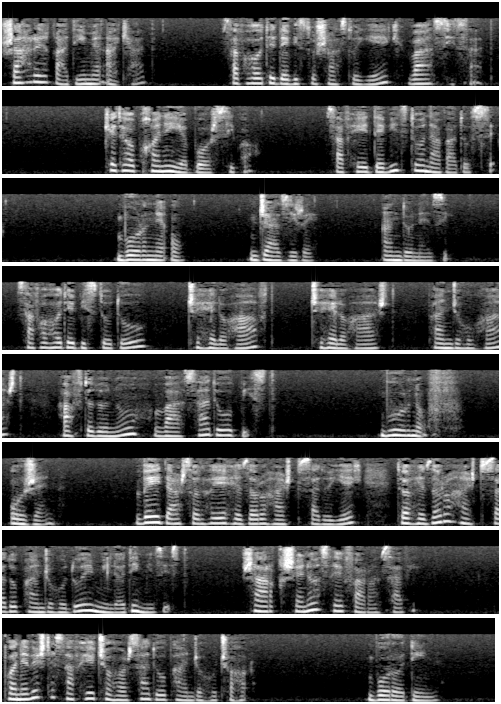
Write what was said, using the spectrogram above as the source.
شهر قدیم اکد صفحات 261 و 300 کتابخانه بورسیپا صفحه 293 بورنئو جزیره اندونزی. صفحات 22 47 48 58 79 و 120 بورنوف اوژن. وی در سالهای 1801 تا 1852 میلادی میزیست. شرق شناس فرانسوی. پانوشت صفحه 454 برودین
